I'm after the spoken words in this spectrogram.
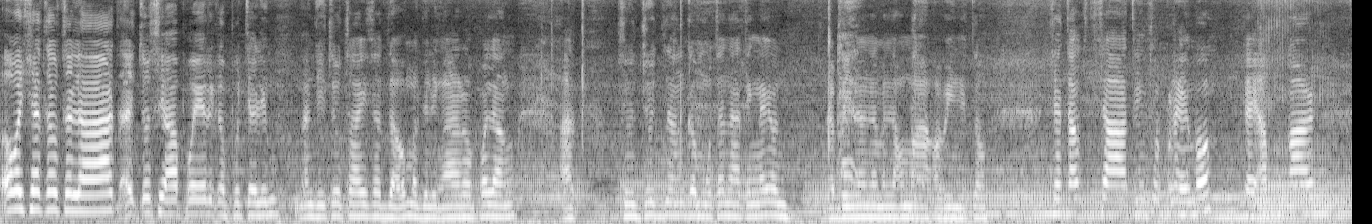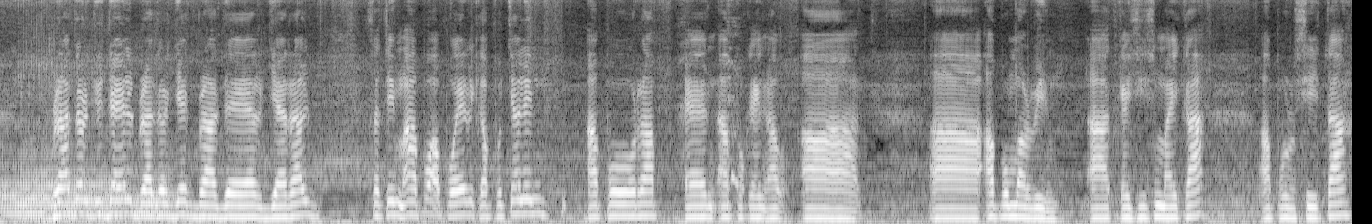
Okay, shoutout sa lahat. Ito si Apo Eric Apuchalim. Nandito tayo sa Dao. Madaling araw pa lang. At sunod ng gamutan natin ngayon. Gabi na naman ako makakawin nito. Shoutout sa ating Supremo. Kay Apo Car. Brother Judel, Brother Jed, Brother Gerald. Sa Team Apo, Apo Eric Apuchalim. Apo Rap, and Apo Ken. Uh, uh, Apo Marvin. At kay Sis Maika. Apo Rosita.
